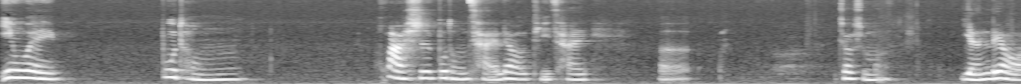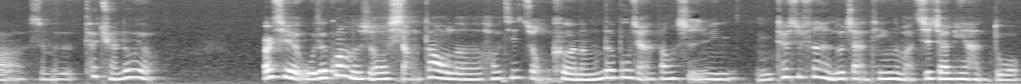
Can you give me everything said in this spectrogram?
因为不同画师、不同材料、题材，呃，叫什么颜料啊什么的，它全都有。而且我在逛的时候想到了好几种可能的布展方式，你你它是分很多展厅的嘛，其实展品很多，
